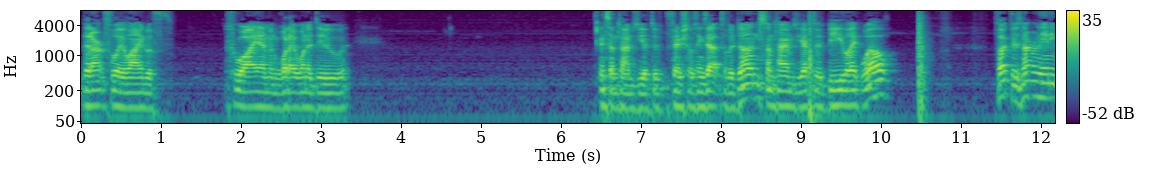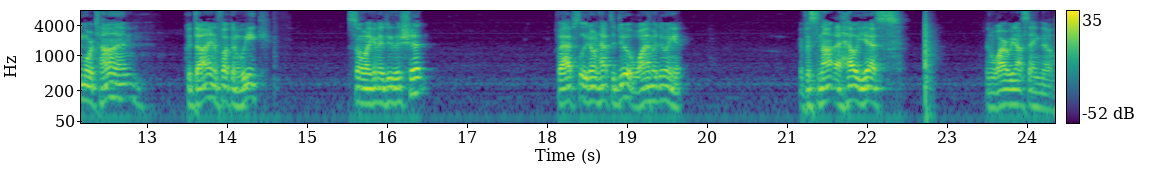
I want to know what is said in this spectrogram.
that aren't fully aligned with who I am and what I want to do and sometimes you have to finish those things out until they're done. Sometimes you have to be like, well, fuck, there's not really any more time. Could die in a fucking week. So am I gonna do this shit? If I absolutely don't have to do it, why am I doing it? If it's not a hell yes, then why are we not saying no?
